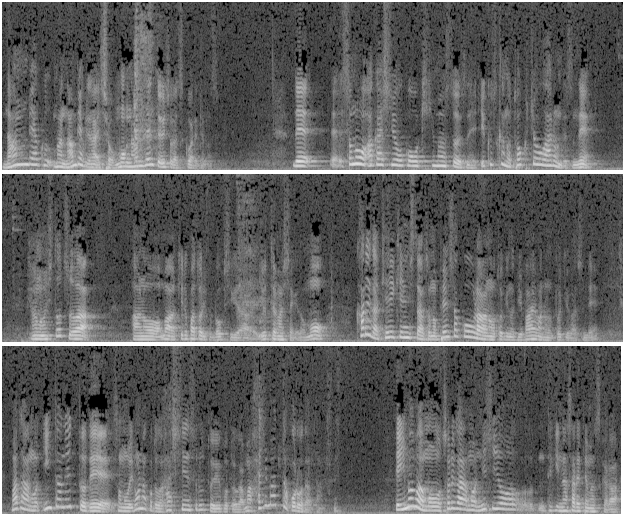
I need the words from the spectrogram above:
何百まあ何百じゃないでしょう。もう何千という人が救われてます。でその証をこう聞きますとですねいくつかの特徴があるんですね。あの一つはあの、まあ、キルパトリック牧師が言ってましたけども彼が経験したそのペンサコーラーの時のリバイバルの時はですねまだあのインターネットでそのいろんなことが発信するということが、まあ、始まった頃だったんですね。で今はもうそれがもう日常的になされてますから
